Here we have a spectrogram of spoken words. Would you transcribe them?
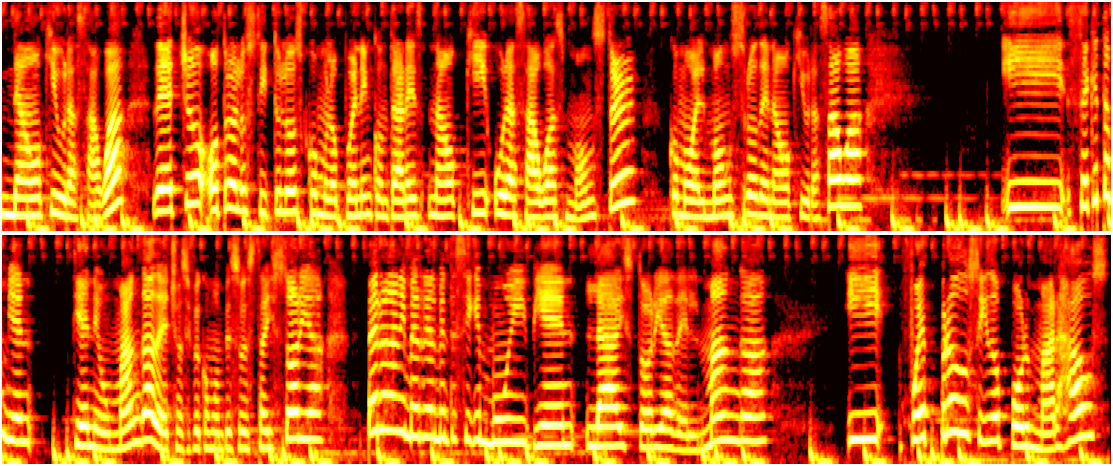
Naoki Urasawa. De hecho, otro de los títulos como lo pueden encontrar es Naoki Urasawa's Monster, como el monstruo de Naoki Urasawa. Y sé que también tiene un manga, de hecho así fue como empezó esta historia, pero el anime realmente sigue muy bien la historia del manga. Y fue producido por Madhouse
